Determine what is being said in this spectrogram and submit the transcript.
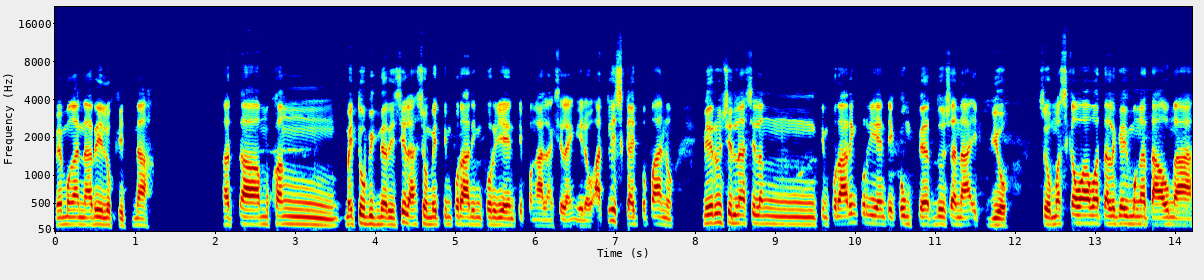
may mga narilocate na. At ah, mukhang may tubig na rin sila, so may temporaring kuryente pa nga lang silang ilaw. At least kahit papaano, meron sila silang temporaring kuryente compared doon sa Naik View. So mas kawawa talaga yung mga tao nga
